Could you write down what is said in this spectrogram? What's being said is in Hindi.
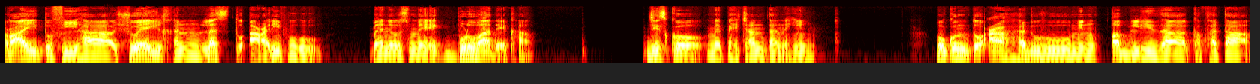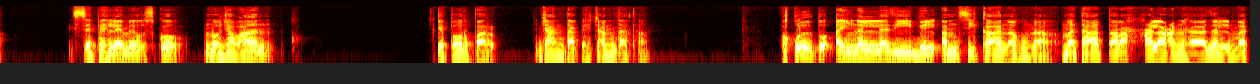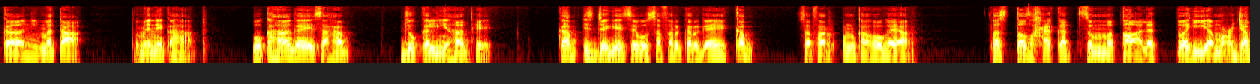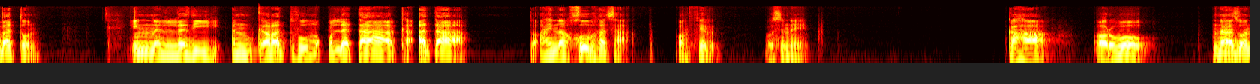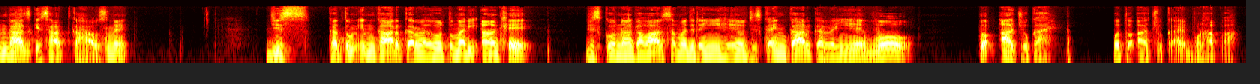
राई तुफीहा शुई खन लस तो आरिफ मैंने उसमें एक बुढ़वा देखा। जिसको मैं पहचानता नहीं हूँ। वकुन तो आहदहू मिन कबली का फता। इससे पहले मैं उसको नौजवान के तौर पर जानता पहचानता था। फ़कुल तो ऐनल्लजी बिल अमसी का न होना, मता तरहल मकानी मता। तो मैंने कहा, वो कहाँ गए साहब? जो कल यहाँ थे, कब इस जगह से वो सफ़र कर गए, कब सफ़र उनका हो गया? फस्तजहकत सुम्म कालत वही मुजबतुन। इन्नल्लजी अनकरत हो मुकलता अता। तो आईना खूब हंसा और फिर उसने कहा और वो नाजो अंदाज के साथ कहा उसने जिसका तुम इनकार कर रहे हो तुम्हारी आँखें जिसको नागवार समझ रही हैं और जिसका इनकार कर रही हैं, वो तो आ चुका है। वो तो आ चुका है, बुढ़ापा।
